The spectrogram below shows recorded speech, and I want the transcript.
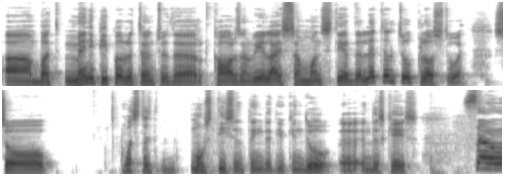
um, but many people return to their cars and realize someone steered a little too close to it. So what's the most decent thing that you can do uh, in this case? So,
